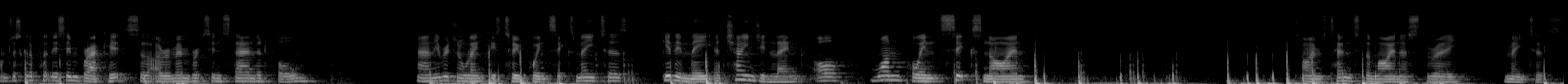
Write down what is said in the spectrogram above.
I'm just going to put this in brackets so that I remember it's in standard form. And the original length is 2.6 metres, giving me a change in length of 1.69 times 10 to the minus 3 metres.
